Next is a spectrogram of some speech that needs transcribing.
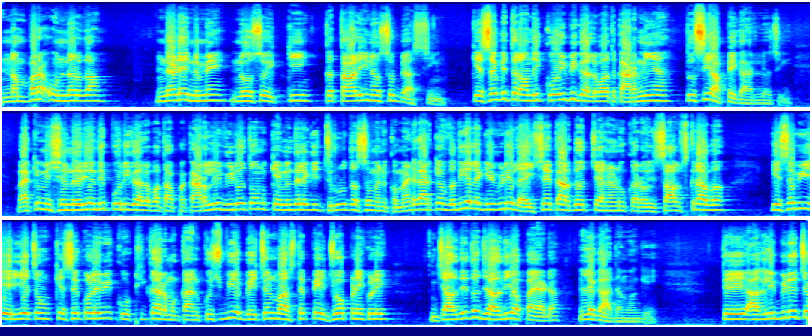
ਨੰਬਰ ਓਨਰ ਦਾ 99921 41982 ਕਿਸੇ ਵੀ ਤਰ੍ਹਾਂ ਦੀ ਕੋਈ ਵੀ ਗੱਲਬਾਤ ਕਰਨੀ ਹੈ ਤੁਸੀਂ ਆਪੇ ਕਰ ਲਿਓ ਜੀ। ਬਾਕੀ ਮਸ਼ੀਨਰੀਆਂ ਦੀ ਪੂਰੀ ਗੱਲਬਾਤ ਆਪਾਂ ਕਰ ਲਈ। ਵੀਡੀਓ ਤੁਹਾਨੂੰ ਕਿਵੇਂ ਦੀ ਲੱਗੀ ਜਰੂਰ ਦੱਸੋ ਮੈਨੂੰ ਕਮੈਂਟ ਕਰਕੇ। ਵਧੀਆ ਲੱਗੀ ਵੀਡੀਓ ਲਾਈਕ ਸ਼ੇਅਰ ਕਰ ਦਿਓ। ਚੈਨਲ ਨੂੰ ਕਰੋ ਜੀ ਸਬਸਕ੍ਰਾਈਬ ਕਿਸੇ ਵੀ ਏਰੀਆ ਚੋਂ ਕਿਸੇ ਕੋਲੇ ਵੀ ਕੋਠੀ, ਘਰ, ਮਕਾਨ ਕੁਝ ਵੀ ਹੈ ਵੇਚਣ ਵਾਸਤੇ ਭੇਜੋ ਆਪਣੇ ਕੋਲੇ। ਜਲਦੀ ਤੋਂ ਜਲਦੀ ਆਪਾਂ ਐਡ ਲਗਾ ਦੇਵਾਂਗੇ। ਤੇ ਅਗਲੀ ਵੀਡੀਓ ਚ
